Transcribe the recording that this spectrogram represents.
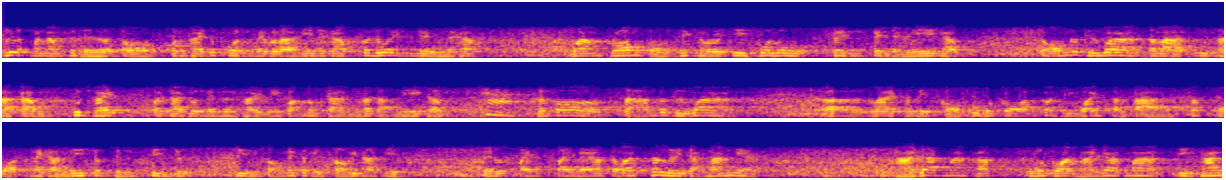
เลือกมานำเสนอต่อคนไทยทุกคนในเวลานี้นะครับ ก็ด้วยหนึ่งนะครับ ความพร้อมของเทคโนโลยีทั่วโลกเป็นเป็นอย่างนี้ครับ สองก็คือว่าตลาดอุตสาหกรรมผู้ใช้ประชาชนในเมืองไทยมีความต้องการระดับนี้ครับ ค่ะ แล้วก็สามก็คือว่าเอ่อลายผลิตของอุปกรณ์แล้วก็ดีไวซ์ต่างๆซัพพอร์ตในการนี้จนถึง 4.42เมกะบิตต่อวินาทีเป็นไปไปแล้ว แต่ว่าถ้าเลยจากนั้นเนี่ย หายากมากครับ อุปกรณ์หายากมากอีกทั้ง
